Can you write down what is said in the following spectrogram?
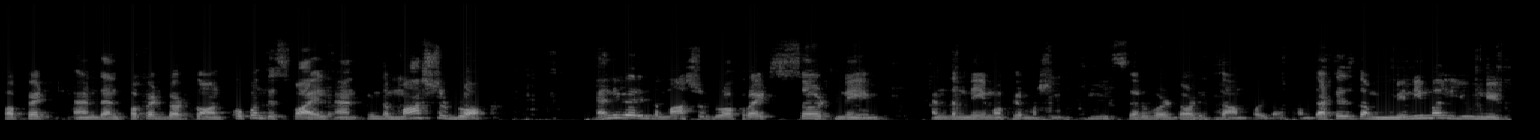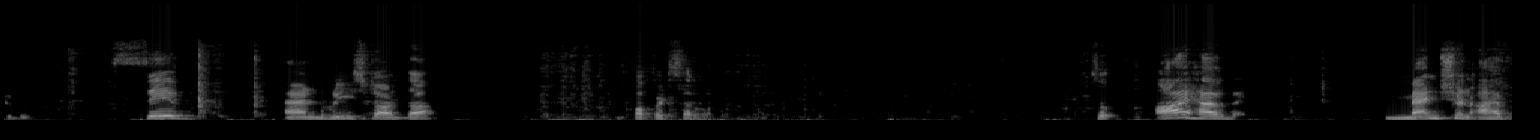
puppet and then puppet.conf open this file and in the master block anywhere in the master block write cert name and the name of your machine pserver.example.com that is the minimal you need to do save and restart the puppet server so I have mentioned I have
